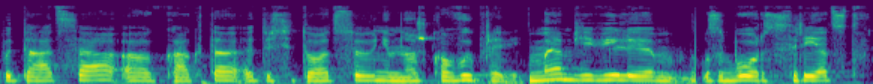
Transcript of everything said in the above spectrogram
пытаться э, как-то эту ситуацию немножко выправить. Мы объявили сбор средств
